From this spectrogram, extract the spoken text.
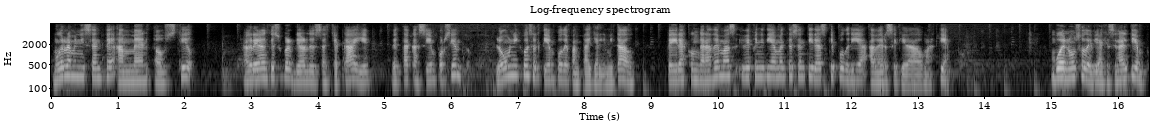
muy reminiscente a Man of Steel. Agregan que Supergirl de Sacha Calle destaca 100%, lo único es el tiempo de pantalla limitado. Te irás con ganas de más y definitivamente sentirás que podría haberse quedado más tiempo. Buen uso de viajes en el tiempo.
